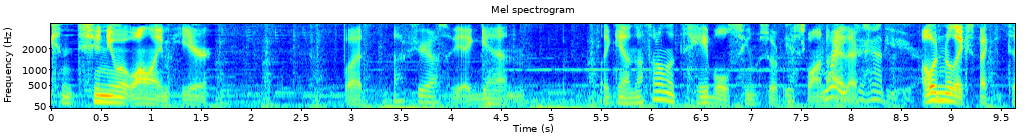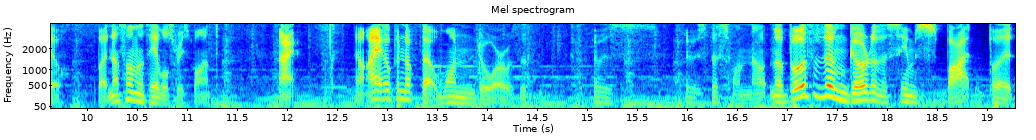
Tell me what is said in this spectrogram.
continue it while I'm here. But out of curiosity again. Like yeah, nothing on the table seems to have It's respawned great either. to have you here. I wouldn't really expect it to, but nothing on the tables respond. Alright. Now I opened up that one door. Was it it was it was this one. No no both of them go to the same spot, but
